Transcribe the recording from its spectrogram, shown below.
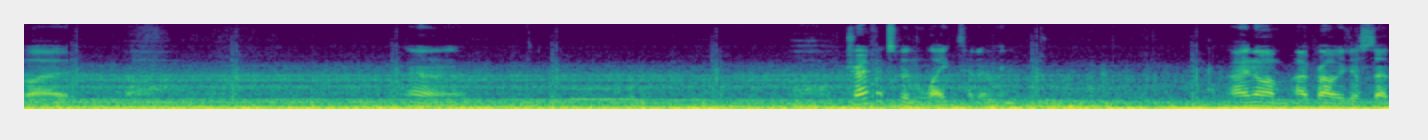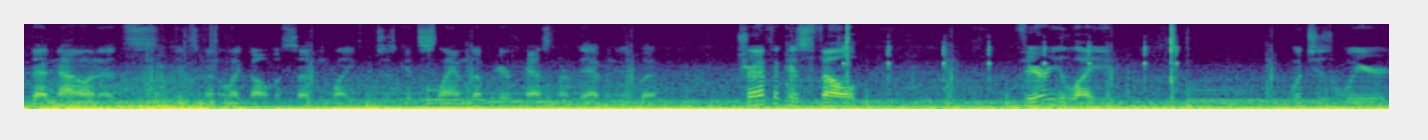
But uh, traffic's been light today. I know I'm, i probably just said that now, and it's it's gonna like all of a sudden like just get slammed up here past North Avenue, but traffic has felt very light, which is weird.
